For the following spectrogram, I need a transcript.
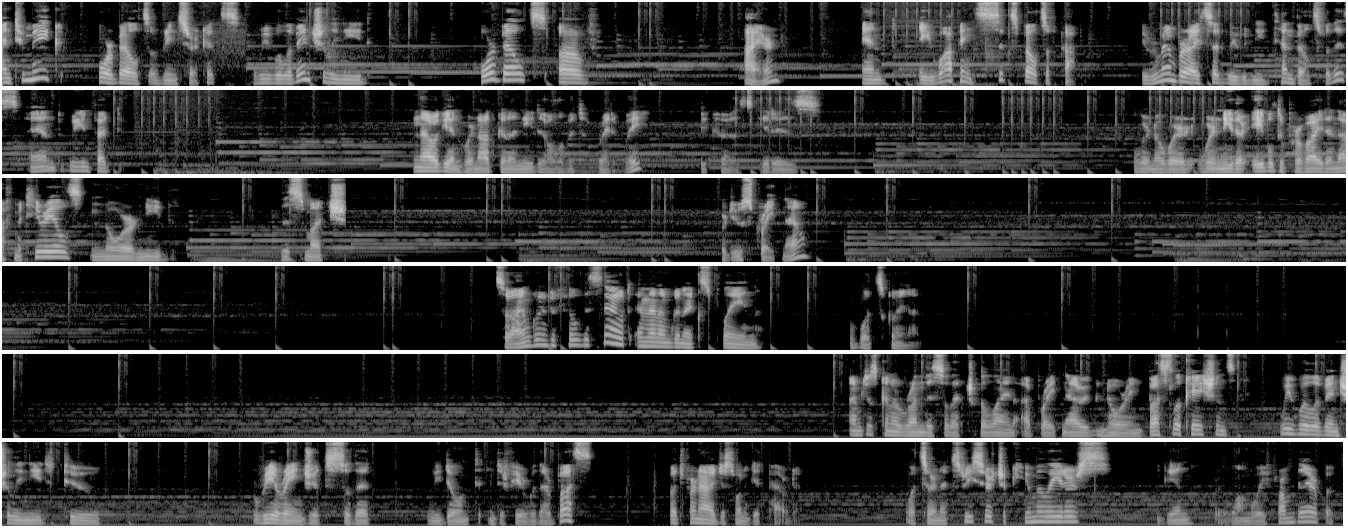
And to make four belts of green circuits, we will eventually need four belts of iron and a whopping six belts of copper. You remember I said we would need 10 belts for this, and we in fact do. Now again, we're not going to need all of it right away, because it is... We're nowhere, we're neither able to provide enough materials, nor need this much produced right now. So I'm going to fill this out and then I'm going to explain what's going on. I'm just going to run this electrical line up right now, ignoring bus locations. We will eventually need to rearrange it so that we don't interfere with our bus. But for now, I just want to get powered up. What's our next research? Accumulators. Again, we're a long way from there, but...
